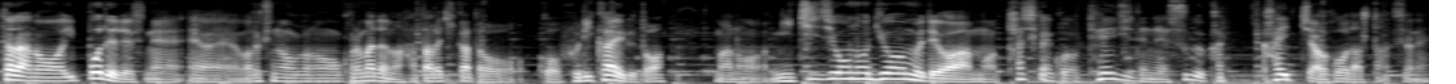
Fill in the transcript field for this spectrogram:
ただあの一方でですね、えー、私のこのこれまでの働き方をこう振り返ると、まあ、の日常の業務ではもう確かにこの定時でねすぐ帰っちゃう方だったんですよね。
